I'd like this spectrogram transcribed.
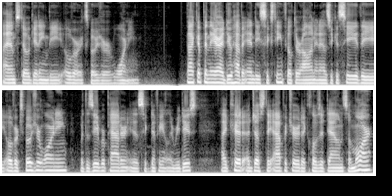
I am still getting the overexposure warning. Back up in the air, I do have an ND16 filter on, and as you can see, the overexposure warning with the zebra pattern is significantly reduced. I could adjust the aperture to close it down some more,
